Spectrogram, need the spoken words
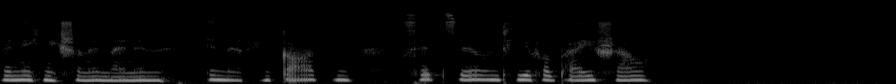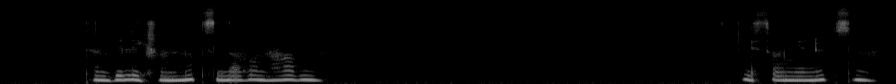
Wenn ich mich schon in meinen inneren Garten setze und hier vorbeischaue, dann will ich schon Nutzen davon haben. Es soll mir nützen.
